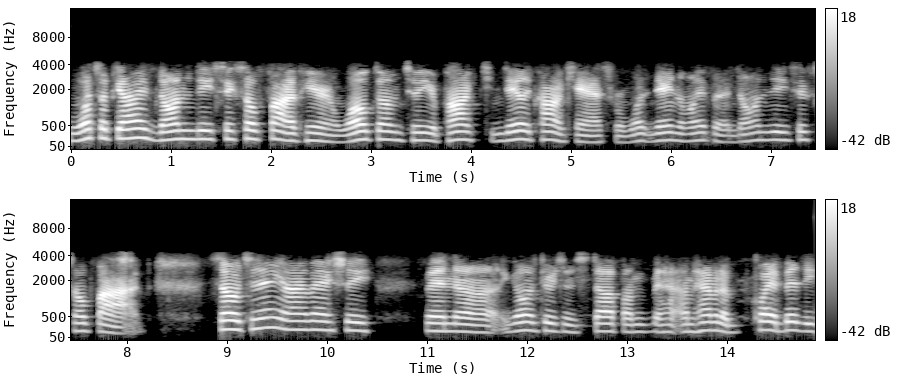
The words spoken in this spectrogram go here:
What's up, guys? Don D605 here, and welcome to your pod- daily podcast for What Day in the Life of Don D605. So today I've actually been uh, going through some stuff. I'm I'm having a quite a busy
